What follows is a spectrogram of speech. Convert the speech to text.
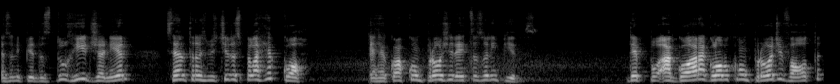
as Olimpíadas do Rio de Janeiro, sendo transmitidas pela Record. a Record comprou os direitos das Olimpíadas. Depois, agora a Globo comprou de volta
